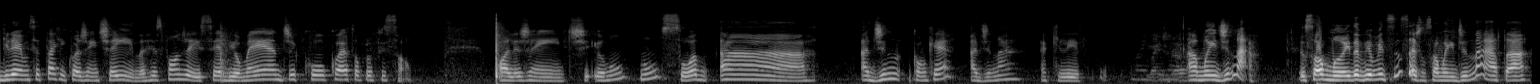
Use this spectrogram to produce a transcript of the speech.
Guilherme, você está aqui com a gente ainda? Responde aí, você é biomédico? Qual é a tua profissão? Olha, gente, eu não, não sou a... a Din, como que é? A Diná? Aquele... Mãe a mãe Diná. Eu sou a mãe da biomedicina estética, não sou a mãe de nada, tá?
